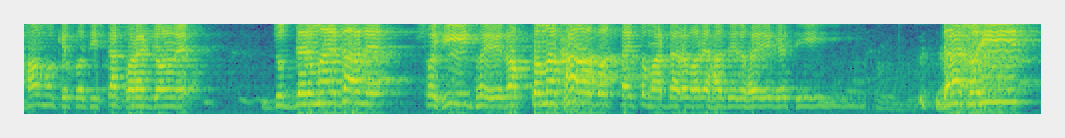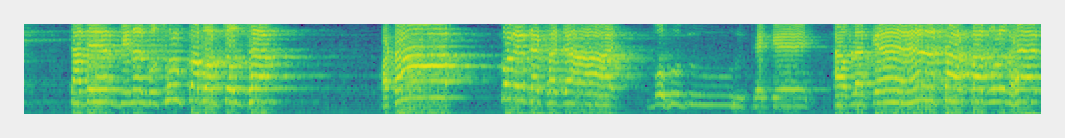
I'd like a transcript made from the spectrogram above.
ধর্মকে প্রতিষ্ঠা করার জন্য যুদ্ধের ময়দানে শহীদ হয়ে রক্ত মাখা অবস্থায় তোমার দরবারে হাজির হয়ে গেছি। যারা শহীদ, তাদের বিনা গোসল কবর চলছে। হঠাৎ করে দেখা যায় থেকে সার পাগুলো ভেস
